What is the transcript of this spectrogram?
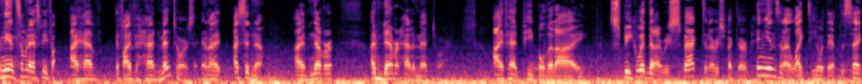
In the end, someone asked me if I have if I've had mentors, and I, I said no. I've never I've never had a mentor. I've had people that I speak with that I respect and I respect their opinions and I like to hear what they have to say,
